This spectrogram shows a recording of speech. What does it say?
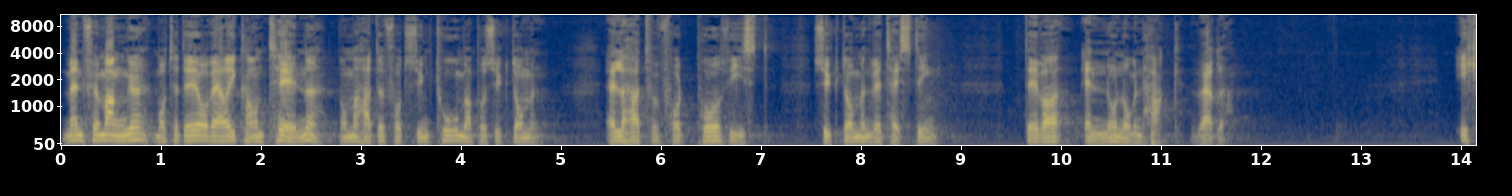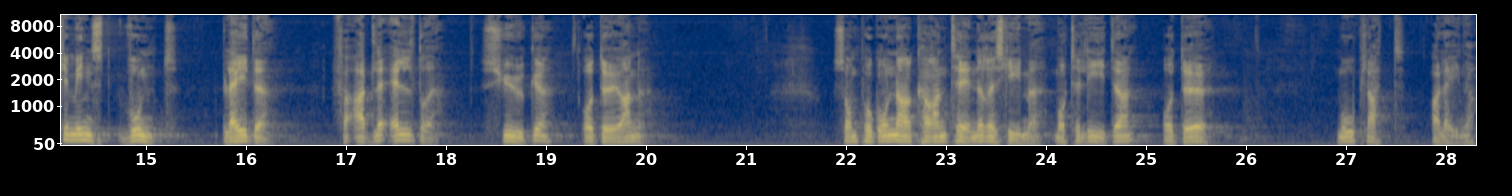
Men for mange måtte det å være i karantene når vi hadde fått symptomer på sykdommen, eller hadde fått påvist sykdommen ved testing, det var enda noen hakk verre. Ikke minst vondt ble det for alle eldre, syke og døende som pga. karanteneregimet måtte lide og dø moplatt alene.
